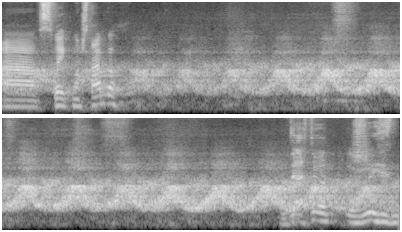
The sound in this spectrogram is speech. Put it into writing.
а, в своих масштабах Да, вот жизнь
